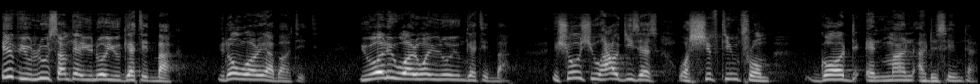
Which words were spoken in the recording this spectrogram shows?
If you lose something, you know you get it back. You don't worry about it. You only worry when you know you get it back. It shows you how Jesus was shifting from God and man at the same time.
